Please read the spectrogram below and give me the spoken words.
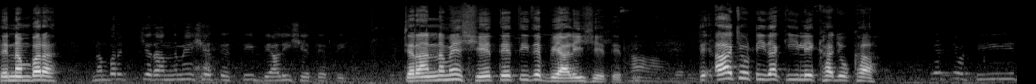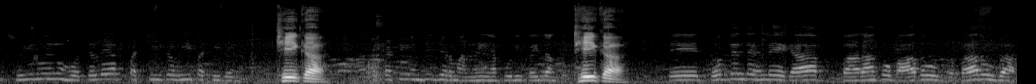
ਤੇ ਨੰਬਰ? ਨੰਬਰ 94633 42633 94633 ਤੇ 42633 ਹਾਂ ਤੇ ਆ ਝੋਟੀ ਦਾ ਕੀ ਲੇਖਾ ਜੋਖਾ ਇਹ ਝੋਟੀ ਸੂਈ ਨੂੰ ਇਹਨੂੰ ਹੋ ਚੱਲੇ ਆ 25 ਤੋਂ 20 25 ਦਿਨ। ਠੀਕ ਆ। ਹਾਂ ਤੇ ਕੱਟੀ ਹੁੰਦੀ ਜੁਰਮਾਨੀ ਆ ਪੂਰੀ ਪਹਿਲਾਂ ਤੋਂ। ਠੀਕ ਆ। ਤੇ ਦੁੱਧ ਦਿਨ ਦੇ ਹਲੇਗਾ 12 ਤੋਂ ਬਾਅਦ ਹੋਊਗਾ ਬਾਹਰ ਹੋਊਗਾ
